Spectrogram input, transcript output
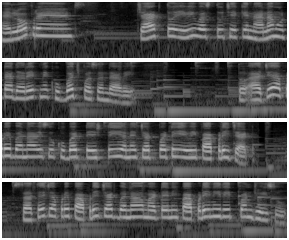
હેલો ફ્રેન્ડ્સ, ચાટ તો એવી વસ્તુ છે કે નાના મોટા દરેકને ખૂબ જ પસંદ આવે. તો આજે આપણે બનાવીશું ખૂબ જ ટેસ્ટી અને ચટપટી એવી પાપડી ચાટ. સાથે જ આપણે પાપડી ચાટ બનાવવા માટેની પાપડીની રીત પણ જોઈશું.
